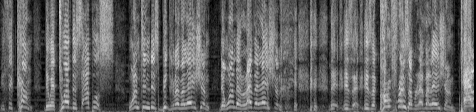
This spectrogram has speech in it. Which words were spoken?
He said, Come. There were 12 disciples wanting this big revelation. They want a revelation. it's, a, it's a conference of revelation. Tell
